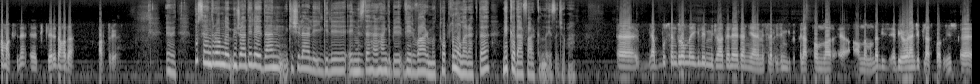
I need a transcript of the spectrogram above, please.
tam aksine e, tikleri daha da arttırıyor. Evet. Bu sendromla mücadele eden kişilerle ilgili elinizde herhangi bir veri var mı? Toplum olarak da ne kadar farkındayız acaba? Ee, ya bu sendromla ilgili mücadele eden yani mesela bizim gibi platformlar e, anlamında biz e, bir öğrenci platformuyuz. E,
